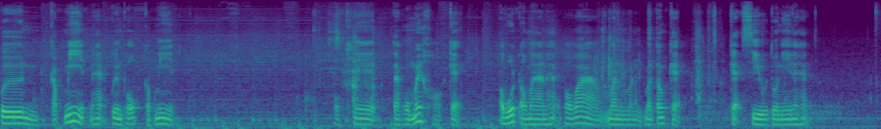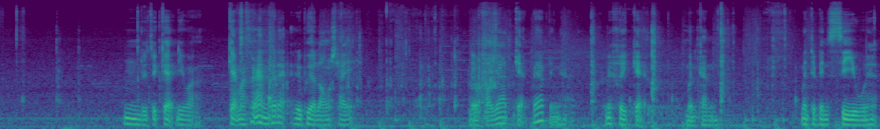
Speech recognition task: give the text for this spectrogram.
ปืนกับมีดนะฮะ ปืนพกกับมีด โอเค แต่ผมไม่ขอแกะอาวุธออกมานะฮะ เพราะว่ามันมันมันต้องแกะแกะซีลตัวนี้นะฮะ อืมเดี๋ยวจะแกะดีกว่า แกะมาสักอันก็ได้หรือเผื่อลองใช้ เดี๋ยวขออนุญาตแกะแป๊บหนึงฮะ ไม่เคยแกะเหมือนกัน มันจะเป็นซีลนะฮะ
